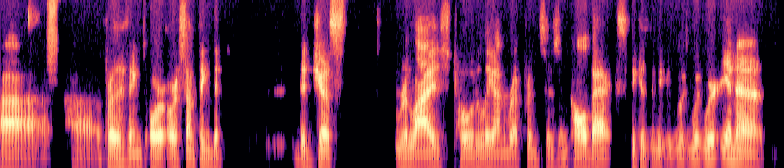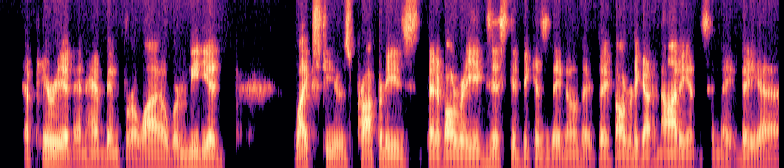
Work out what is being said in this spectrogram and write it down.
uh, uh, for other things or or something that that just relies totally on references and callbacks because we- we- we're in a a period and have been for a while where media likes to use properties that have already existed because they know that they've already got an audience and they they uh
